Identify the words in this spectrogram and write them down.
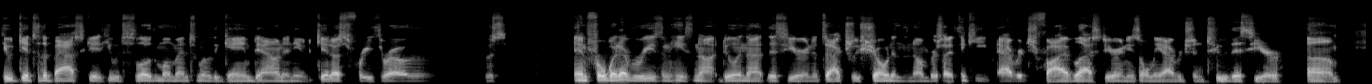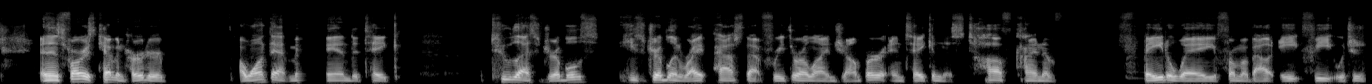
He would get to the basket. He would slow the momentum of the game down and he would get us free throws. And for whatever reason, he's not doing that this year. And it's actually shown in the numbers. I think he averaged five last year and he's only averaging two this year. Um, and as far as Kevin Huerter, I want that man to take two less dribbles. He's dribbling right past that free throw line jumper and taking this tough kind of fade away from about eight feet, which is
